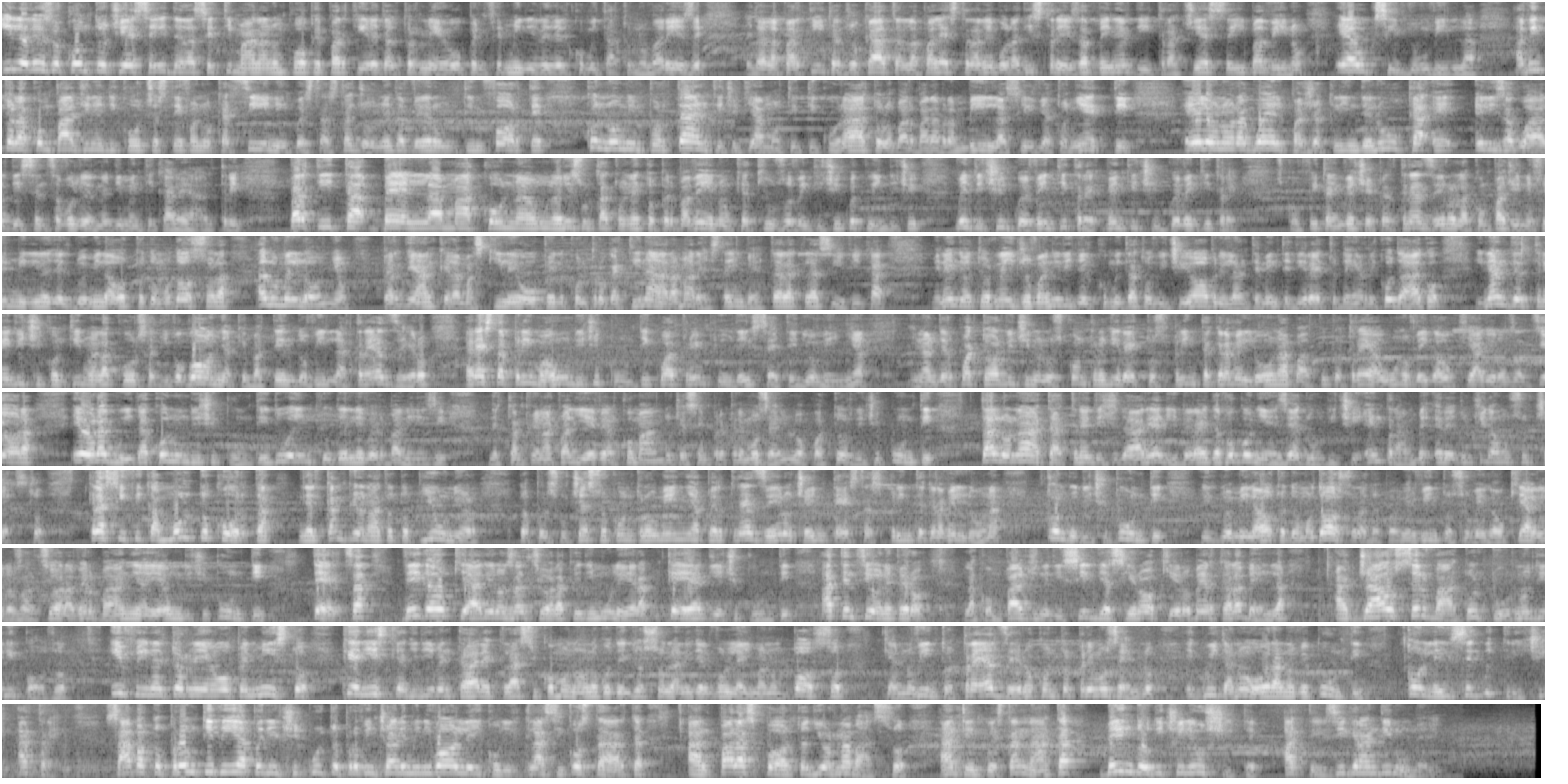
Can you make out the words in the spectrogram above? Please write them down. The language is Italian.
Il resoconto CSI della settimana non può che partire dal torneo Open femminile del Comitato Novarese e dalla partita giocata alla palestra Rebola di Stresa venerdì tra CSI Baveno e Auxilium Villa. Ha vinto la compagine di coach Stefano Cazzini in questa stagione davvero un team forte con nomi importanti, citiamo Titti Curatolo, Barbara Brambilla, Silvia Tognetti, Eleonora Guelpa, Jacqueline De Luca e Elisa Gualdi senza volerne dimenticare altri. Partita bella ma con un risultato netto per Baveno che ha chiuso 25-15 25-23, 25-23. Sconfitta invece per 3-0 la compagine femminile del 2008 Domodossola a Lumellogno. Perde anche la maschile Open contro Gattinara, ma resta in vetta alla classifica. Venendo ai tornei giovanili del comitato Vici brillantemente diretto da Enrico Dago, in Under 13 continua la corsa di Vogogna che battendo Villa 3-0 resta primo a 11 punti, 4 in più dei 7 di Omegna. In Under 14 nello scontro diretto sprint Gravellona battuto 3-1 Vega Occhiali Rosalziora e ora guida con 11 punti punti, due in più delle verbanesi. Nel campionato allieve al comando c'è sempre Premosello a 14 punti, Tallonata a 13 da area libera e da Vogognese a 12, entrambe reduci da un successo. Classifica molto corta nel campionato top junior. Dopo il successo contro Omegna per 3-0 c'è in testa Sprint Gravellona con 12 punti, il 2008 Domodossola dopo aver vinto su Vega Occhiali Rosalziora Verbania è a 11 punti, terza Vega Occhiali Rosalziora Piedimulera che è a 10 punti. Attenzione però, la compagine di Silvia Sirocchi Rocchi e Roberta Labella ha già osservato il turno di riposo. Infine il torneo Open misto che rischia di diventare il classico monologo degli ossolani del volley ma non posso, che hanno vinto 3-0 contro Premosello e guidano ora a 9 punti, con le inseguitrici a 3. Sabato pronti via per il circuito provinciale mini volley con il classico start al Palasport di Ornavasso. Anche in quest'annata ben 12 le uscite, attesi grandi numeri.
